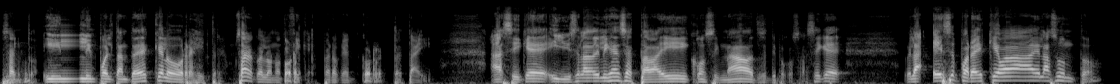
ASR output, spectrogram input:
Exacto. Y lo importante es que lo registre, o sea, que lo notifique, pero que Correcto. está ahí. Así que, y yo hice la diligencia, estaba ahí consignado, ese tipo de cosas. Así que, ese por ahí es que va el asunto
